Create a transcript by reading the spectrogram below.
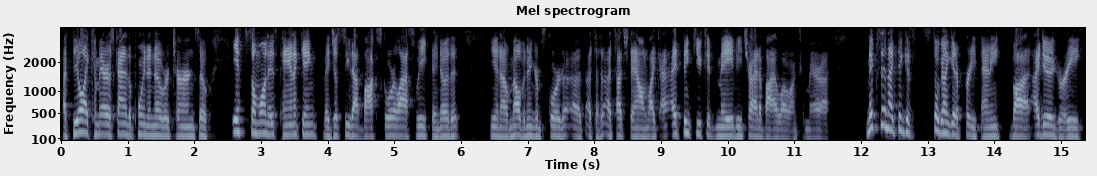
I feel like Kamara is kind of the point of no return. So if someone is panicking, they just see that box score last week. They know that, you know, Melvin Ingram scored a, touchdown. Like, I, I, think you could maybe try to buy low on Kamara. Mixon, I think, is still going to get a pretty penny, but I do agree.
